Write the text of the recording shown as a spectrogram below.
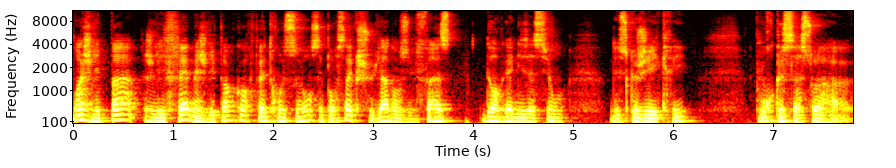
Moi, je l'ai pas, je l'ai fait, mais je l'ai pas encore fait trop souvent. C'est pour ça que je suis là dans une phase d'organisation de ce que j'ai écrit, pour que ça soit,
